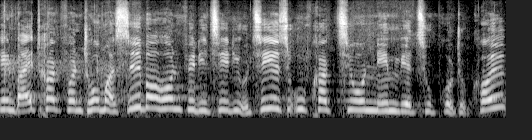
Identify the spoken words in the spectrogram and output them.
den Beitrag von Thomas Silberhorn für die CDU-CSU-Fraktion nehmen wir zu Protokoll.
